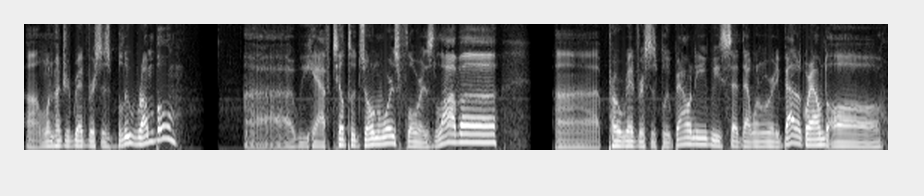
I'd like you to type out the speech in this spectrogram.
uh, 100 red versus blue rumble uh, we have tilted zone wars floor is lava uh, Pro Red versus Blue Bounty. We said that one already. Battleground all.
